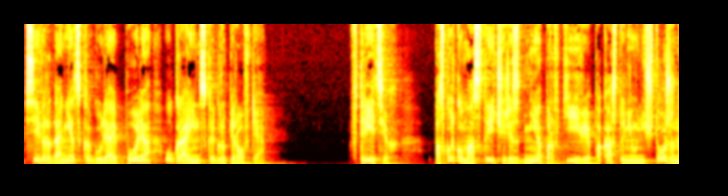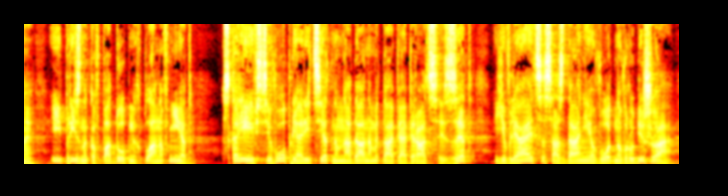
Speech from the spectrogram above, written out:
Северодонецка гуляй-поля украинской группировки. В-третьих, Поскольку мосты через Днепр в Киеве пока что не уничтожены и признаков подобных планов нет, скорее всего приоритетным на данном этапе операции Z является создание водного рубежа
